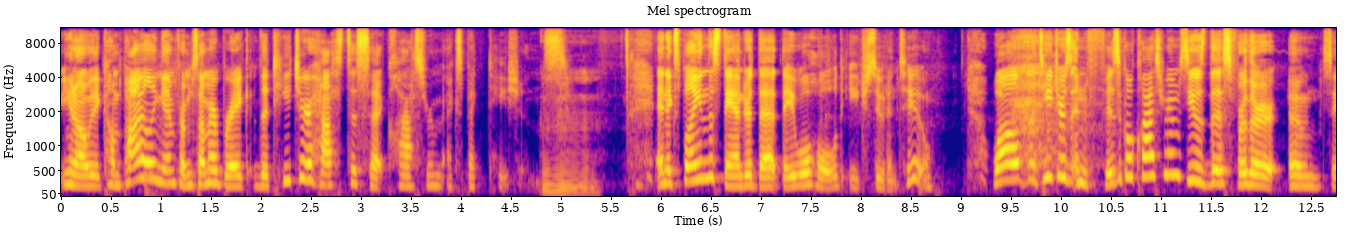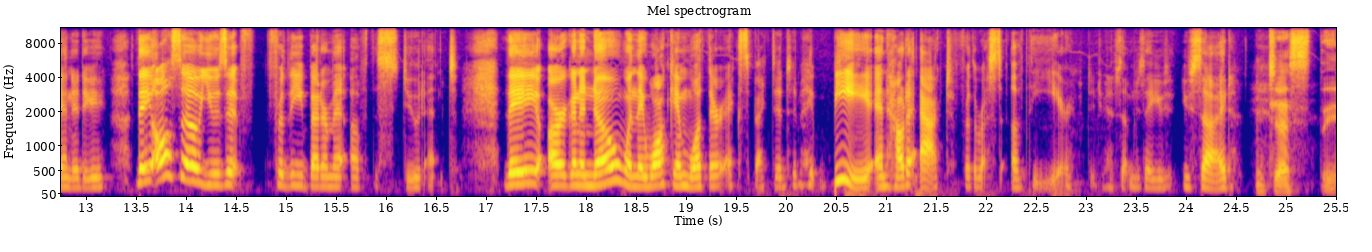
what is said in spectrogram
you know, they come piling in from summer break, the teacher has to set classroom expectations mm. and explain the standard that they will hold each student to. While the teachers in physical classrooms use this for their own sanity, they also use it for the betterment of the student. They are going to know when they walk in what they're expected to be and how to act for the rest of the year. Did you have something to say? You, you sighed. just the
